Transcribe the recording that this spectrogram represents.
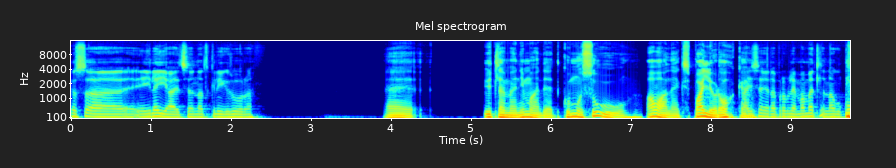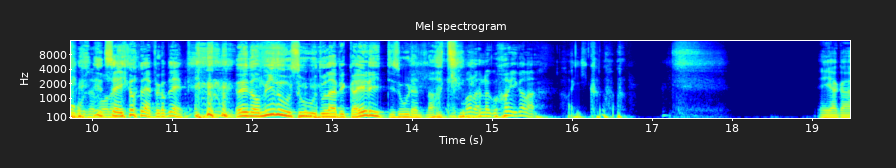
kas sa ei leia, et see on natuke liiga suur või? Äh, ütleme niimoodi, et kui mu suu avaneks palju rohkem ei, see ei ole probleem, ma mõtlen nagu koguse see poolest. ei ole probleem. ei no minu suu tuleb ikka eriti suurelt lahti. ma olen nagu haigala. haigla. ei, aga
